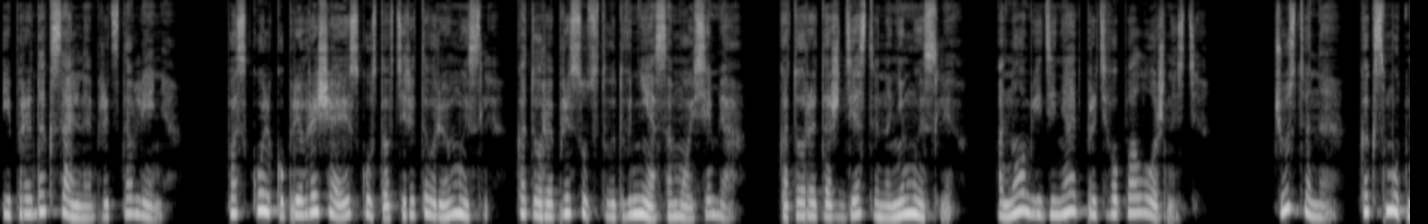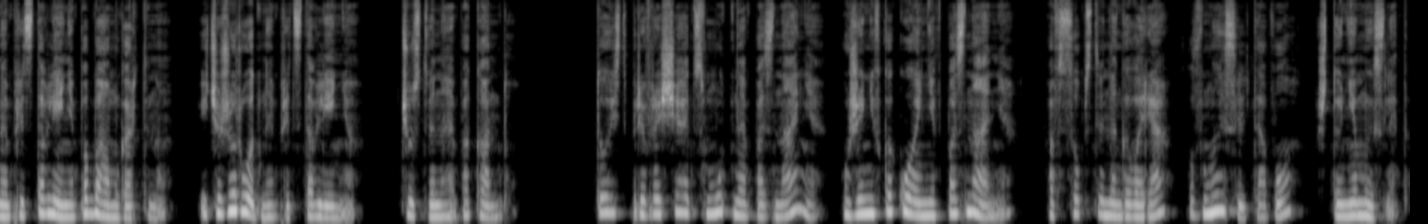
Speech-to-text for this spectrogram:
и парадоксальное представление, поскольку превращая искусство в территорию мысли, которая присутствует вне самой себя, которая тождественно не мысли, оно объединяет противоположности. Чувственное, как смутное представление по Баумгартену, и чужеродное представление, чувственное по Канту. То есть превращает смутное познание уже ни в какое не в познание, а в, собственно говоря, в мысль того, что не мыслит.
